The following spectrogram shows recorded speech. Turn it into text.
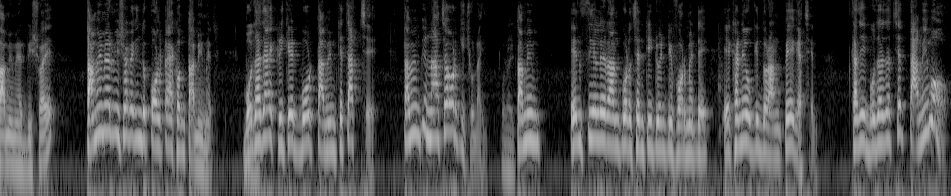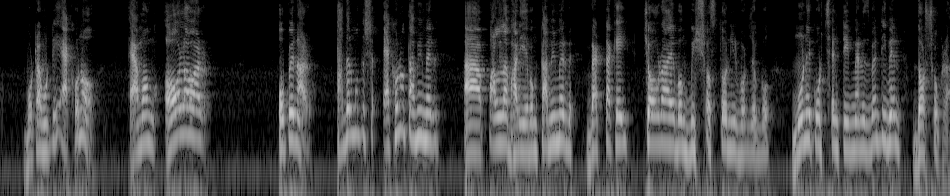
তামিমের বিষয়ে। তামিমের বিষয়টা কিন্তু কলটা এখন তামিমের। বোঝা যায় ক্রিকেট বোর্ড তামিমকে চাচ্ছে। তামিমকে না চাওয়ার কিছু নাই। তামিম এনসিএল এ রান করেছেন টি টোয়েন্টি ফরম্যাটে এখানেও কিন্তু রান পেয়ে গেছেন। কাজেই বোঝা যাচ্ছে তামিমও মোটামুটি এখনও এমং অল আওয়ার ওপেনার তাদের মধ্যে এখনও তামিমের পাল্লা ভারী এবং তামিমের ব্যাটটাকেই চওড়া এবং বিশ্বস্ত নির্ভরযোগ্য মনে করছেন টিম ম্যানেজমেন্ট ইভেন দর্শকরা।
